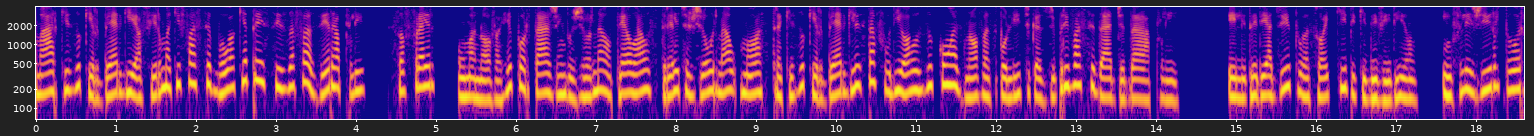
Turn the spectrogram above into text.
Mark Zuckerberg afirma que Facebook precisa fazer Apple software, uma nova reportagem do jornal The Wall Street Journal mostra que Zuckerberg está furioso com as novas políticas de privacidade da Apple. Ele teria dito à sua equipe que deveriam infligir dor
